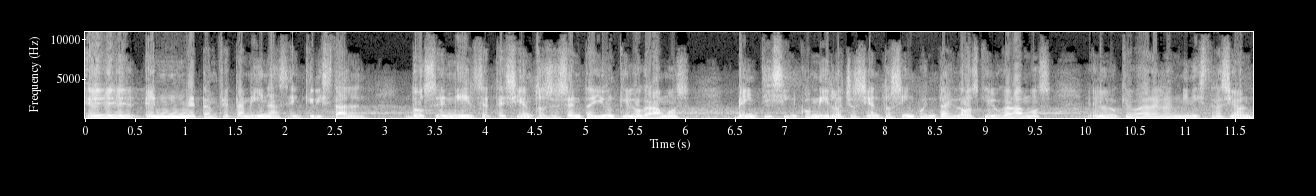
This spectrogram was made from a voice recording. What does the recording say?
Eh, en metanfetaminas, en cristal, 12.761 kilogramos, 25.852 kilogramos en lo que va de la administración.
